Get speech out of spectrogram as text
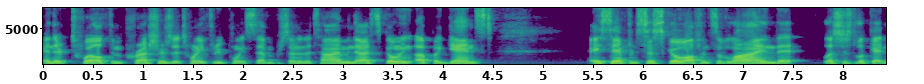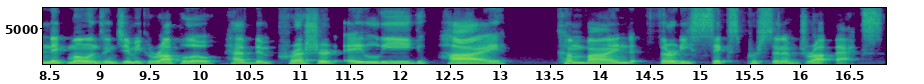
and they're 12th in pressures at 23.7% of the time. And that's going up against a San Francisco offensive line that let's just look at Nick Mullens and Jimmy Garoppolo have been pressured a league high combined 36% of dropbacks.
